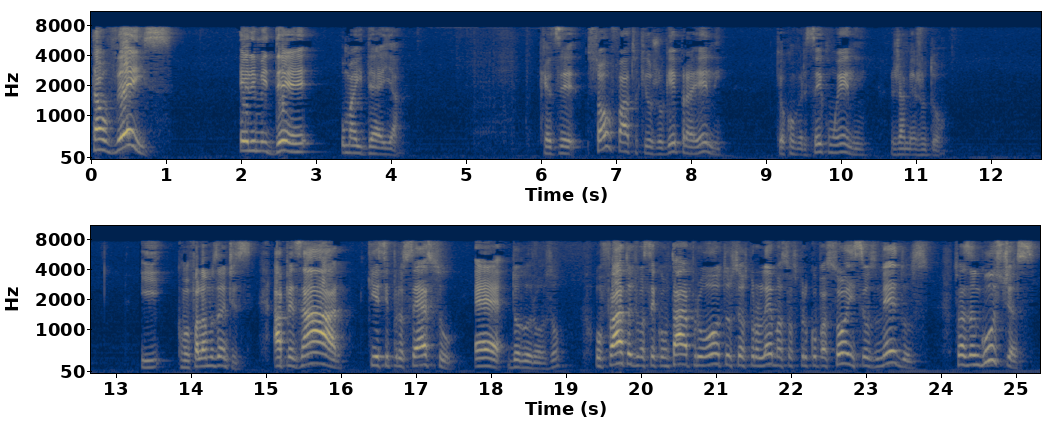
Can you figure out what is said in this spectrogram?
Talvez ele me dê uma ideia. Quer dizer, só o fato que eu joguei para ele que eu conversei com ele já me ajudou. E, como falamos antes, apesar que esse processo é doloroso, o fato de você contar para o outro seus problemas, suas preocupações, seus medos, suas angústias,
